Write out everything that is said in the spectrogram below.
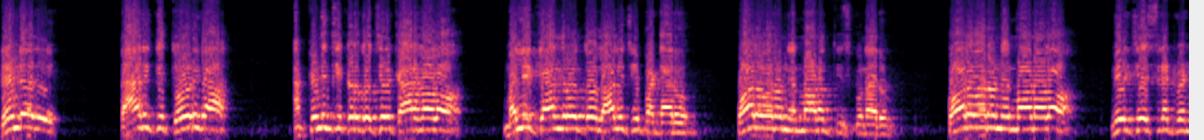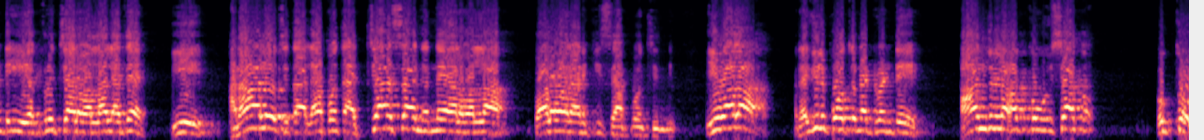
రెండోది దానికి తోడుగా అక్కడి నుంచి ఇక్కడికి వచ్చిన కారణంలో మళ్ళీ కేంద్రంతో లాలుచీ పడ్డారు పోలవరం నిర్మాణం తీసుకున్నారు. పోలవరం నిర్మాణంలో మీరు చేసినటువంటి ఈ అకృత్యాల వల్ల లేకపోతే ఈ అనాలోచిత లేకపోతే అత్యాశ నిర్ణయాల వల్ల పోలవరానికి శాపం వచ్చింది. ఇవాళ రగిలిపోతున్నటువంటి ఆంధ్రుల హక్కు విశాఖ ఉక్కు.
